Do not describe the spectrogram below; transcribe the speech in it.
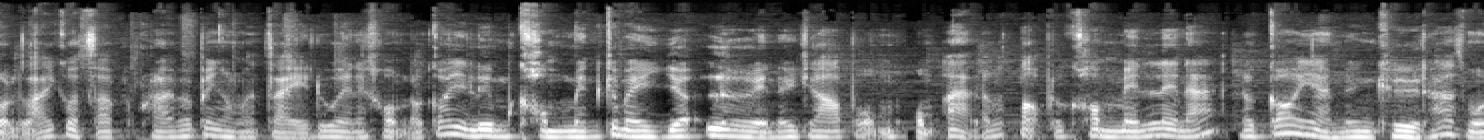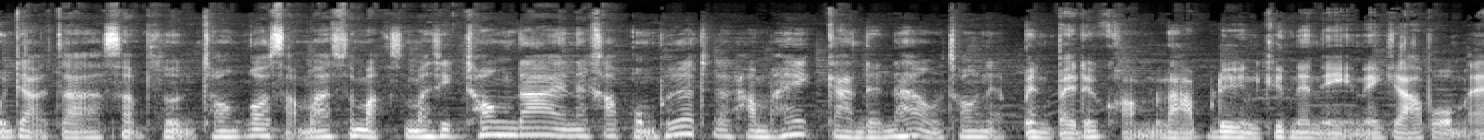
กดไลค์กด Subscribe เพื่อเป็นกำลังใจด้วยนะครับผมแล้วก็อย่าลืมคอมเมนต์กันมาเยอะเลยนะครับผมผมอ่านแล้วก็ตอบทุกคอมเมนต์เลยนะแล้วก็อย่างหนึ่งคือถ้าสมมติอยากจะสนับสนุนช่องก็สามารถสมัครสมาชิกช่องได้นะครับผมเพื่อจะทำให้การเดินหน้าของช่องเนี่ยเป็นไปด้วยความราบรื่นขึ้นนั่นเองนะครับผมแอ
